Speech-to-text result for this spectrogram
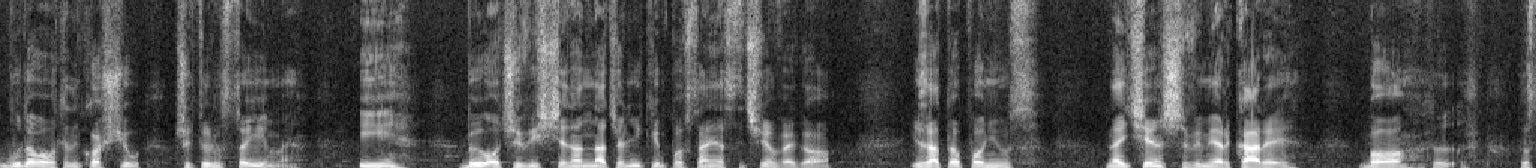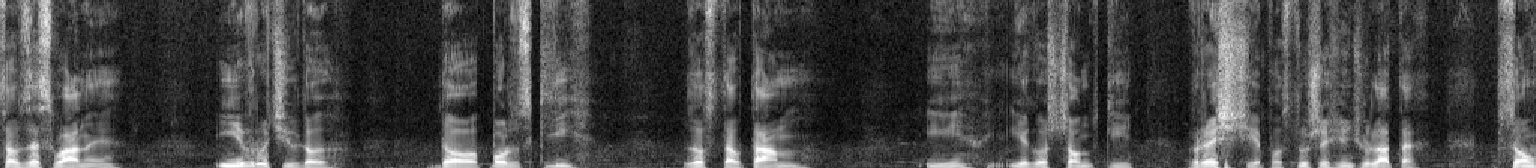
budował ten kościół, przy którym stoimy. I był oczywiście na- naczelnikiem powstania styczniowego i za to poniósł najcięższy wymiar kary, bo został zesłany i nie wrócił do, do Polski. Został tam i jego szczątki wreszcie po 160 latach są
